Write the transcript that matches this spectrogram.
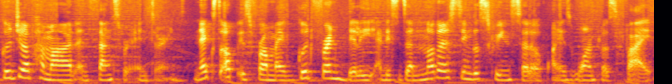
Good job Hamad and thanks for entering. Next up is from my good friend Billy and this is another single screen setup on his OnePlus 5.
